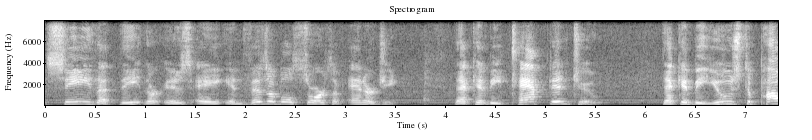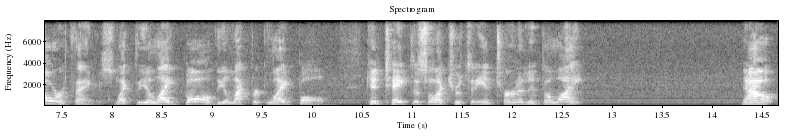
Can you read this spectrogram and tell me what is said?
see that the there is a invisible source of energy that can be tapped into, that can be used to power things, like the light bulb, the electric light bulb, can take this electricity and turn it into light. Now,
